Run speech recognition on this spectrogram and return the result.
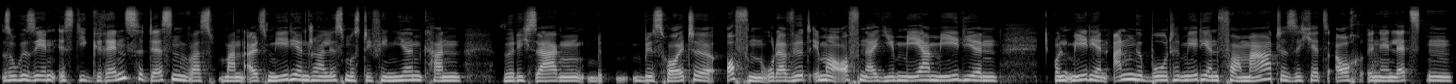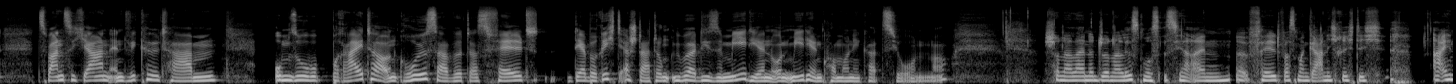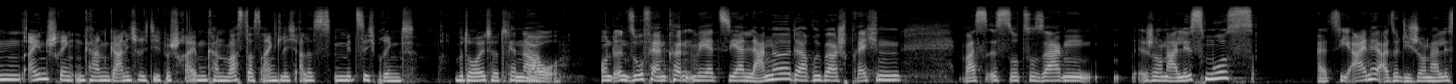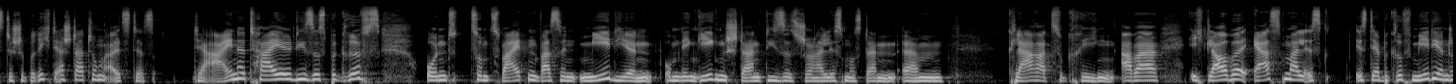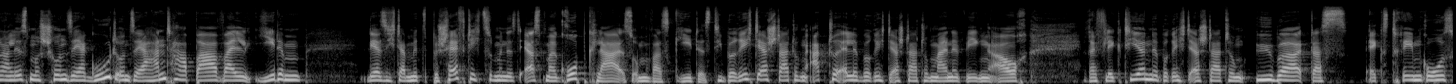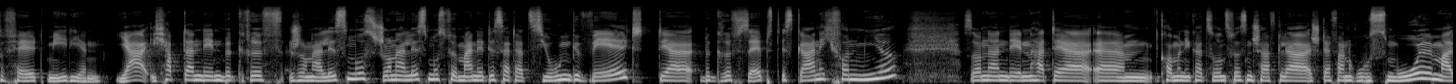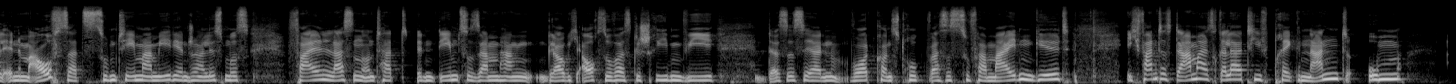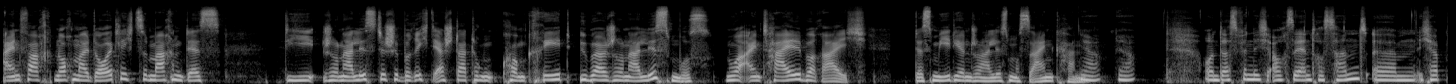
So gesehen ist die Grenze dessen, was man als Medienjournalismus definieren kann, würde ich sagen, bis heute offen oder wird immer offener, je mehr Medien und Medienangebote, Medienformate sich jetzt auch in den letzten 20 Jahren entwickelt haben, umso breiter und größer wird das Feld der Berichterstattung über diese Medien und Medienkommunikation. Ne? Schon alleine Journalismus ist ja ein äh, Feld, was man gar nicht richtig ein, einschränken kann, gar nicht richtig beschreiben kann, was das eigentlich alles mit sich bringt, bedeutet. Genau. Ja. Und insofern könnten wir jetzt sehr lange darüber sprechen, was ist sozusagen Journalismus als die eine, also die journalistische Berichterstattung als das der eine Teil dieses Begriffs und zum Zweiten, was sind Medien, um den Gegenstand dieses Journalismus dann ähm, klarer zu kriegen. Aber ich glaube, erstmal ist, ist der Begriff Medienjournalismus schon sehr gut und sehr handhabbar, weil jedem der sich damit beschäftigt, zumindest erstmal grob klar ist, um was geht es. Die Berichterstattung, aktuelle Berichterstattung, meinetwegen auch reflektierende Berichterstattung über das extrem große Feld Medien. Ja, ich habe dann den Begriff Journalismus, Journalismus für meine Dissertation gewählt. Der Begriff selbst ist gar nicht von mir, sondern den hat der ähm, Kommunikationswissenschaftler Stefan Ruß-Mohl mal in einem Aufsatz zum Thema Medienjournalismus fallen lassen und hat in dem Zusammenhang, glaube ich, auch sowas geschrieben wie, das ist ja ein Wortkonstrukt, was es zu vermeiden gilt. Ich fand es damals relativ prägnant, um einfach nochmal deutlich zu machen, dass die journalistische Berichterstattung konkret über Journalismus nur ein Teilbereich des Medienjournalismus sein kann. Ja, ja. Und das finde ich auch sehr interessant. Ähm, ich habe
